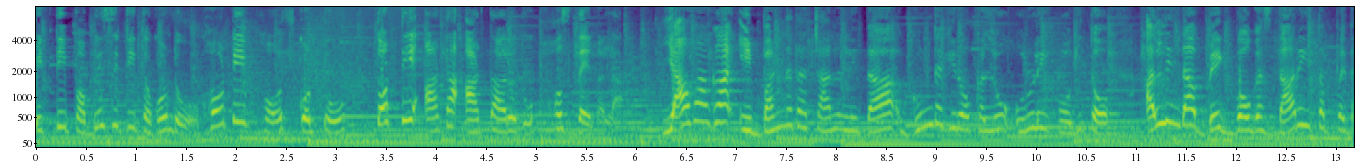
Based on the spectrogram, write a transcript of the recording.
ಬಿಟ್ಟಿ ಪಬ್ಲಿಸಿಟಿ ತಗೊಂಡು ಹೋಟಿ ಪೋಸ್ ಕೊಟ್ಟು ತೊಟ್ಟಿ ಆಟ ಆಡ್ತಾ ಇರೋದು ಹೊಸದೇನಲ್ಲ ಯಾವಾಗ ಈ ಬಣ್ಣದ ಚಾನೆಲ್ನಿಂದ ಗುಂಡಗಿರೋ ಕಲ್ಲು ಉರುಳಿ ಹೋಗಿತ್ತೋ, ಅಲ್ಲಿಂದ ಬಿಗ್ ಬೋಗಸ್ ದಾರಿ ತಪ್ಪಿದ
